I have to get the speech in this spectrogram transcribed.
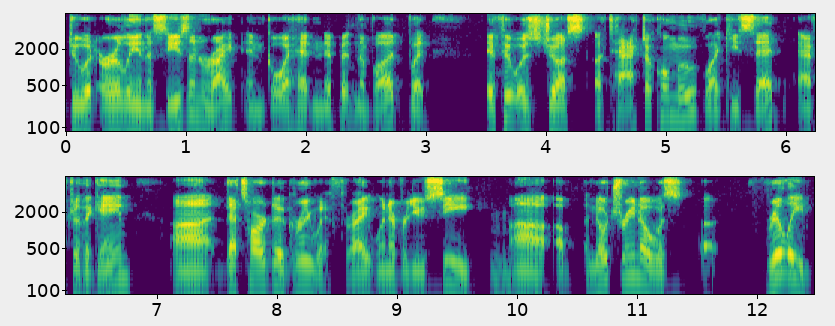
do it early in the season, right, and go ahead and nip it in the bud. But if it was just a tactical move, like he said after the game, uh, that's hard to agree with, right? Whenever you see mm-hmm. uh, a, Nocerino was uh, really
